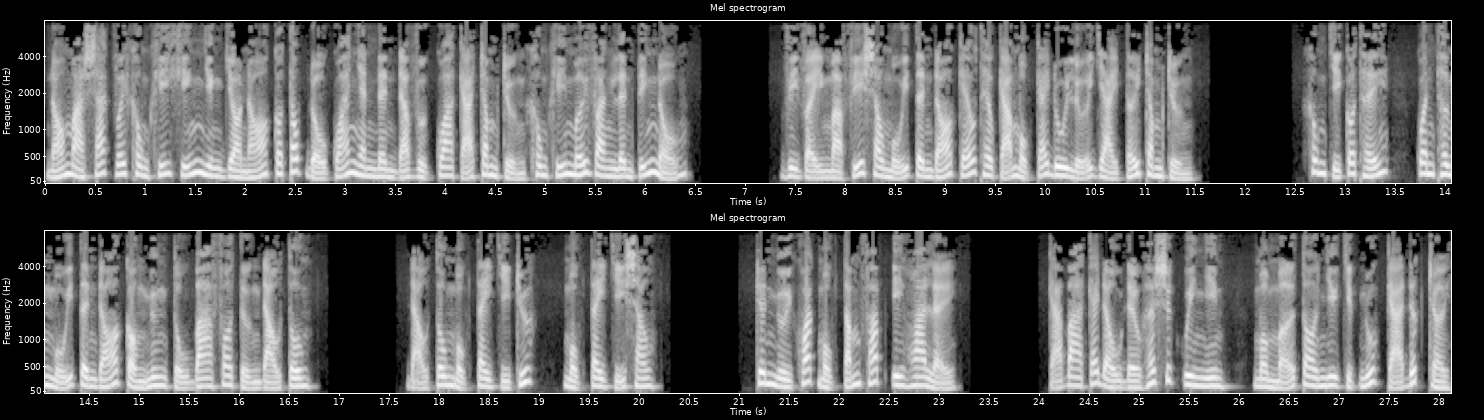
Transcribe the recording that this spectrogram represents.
nó ma sát với không khí khiến nhưng do nó có tốc độ quá nhanh nên đã vượt qua cả trăm trượng không khí mới vang lên tiếng nổ. Vì vậy mà phía sau mũi tên đó kéo theo cả một cái đuôi lửa dài tới trăm trượng. Không chỉ có thế, quanh thân mũi tên đó còn ngưng tụ ba pho tượng đạo tôn. Đạo tôn một tay chỉ trước, một tay chỉ sau. Trên người khoác một tấm pháp y hoa lệ. Cả ba cái đầu đều hết sức uy nghiêm, mồm mở to như chực nuốt cả đất trời.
